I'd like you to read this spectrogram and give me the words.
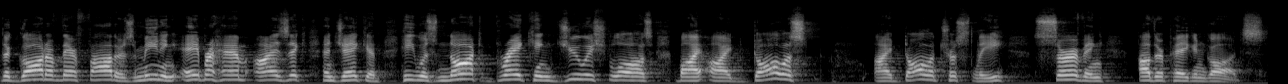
the God of their fathers, meaning Abraham, Isaac, and Jacob. He was not breaking Jewish laws by idolatrously serving other pagan gods.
